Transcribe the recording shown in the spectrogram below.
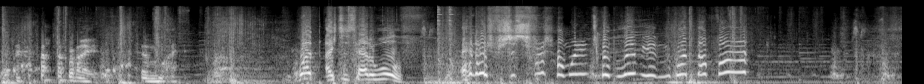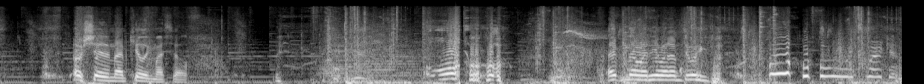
right. Never mind. What? I just had a wolf. And I just threw someone into oblivion. What the fuck? Oh shit, and I'm killing myself. Whoa! I have no idea what I'm doing, but it's working.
